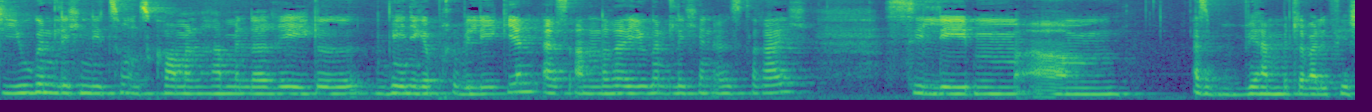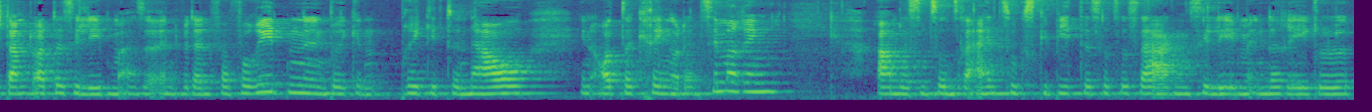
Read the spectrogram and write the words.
Die Jugendlichen, die zu uns kommen, haben in der Regel weniger Privilegien als andere Jugendliche in Österreich. Sie leben, ähm, also wir haben mittlerweile vier Standorte. Sie leben also entweder in Favoriten, in Brigittenau, in Otterkring oder in Simmering. Ähm, das sind so unsere Einzugsgebiete sozusagen. Sie leben in der Regel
